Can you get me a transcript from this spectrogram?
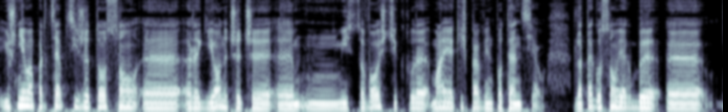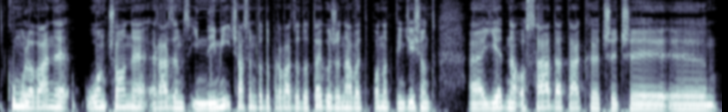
już nie ma percepcji, że to są e, regiony czy, czy e, miejscowości, które mają jakiś pewien potencjał. Dlatego są jakby e, kumulowane, łączone razem z innymi i czasem to doprowadza do tego, że nawet ponad 51 osada, tak, czy, czy e,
